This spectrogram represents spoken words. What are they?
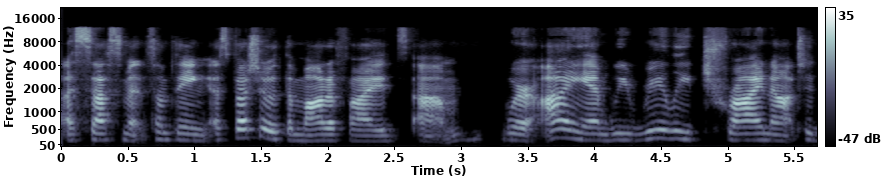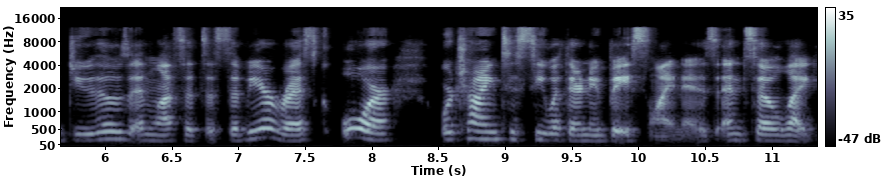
assessment something especially with the modifieds um, where i am we really try not to do those unless it's a severe risk or we're trying to see what their new baseline is. And so like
